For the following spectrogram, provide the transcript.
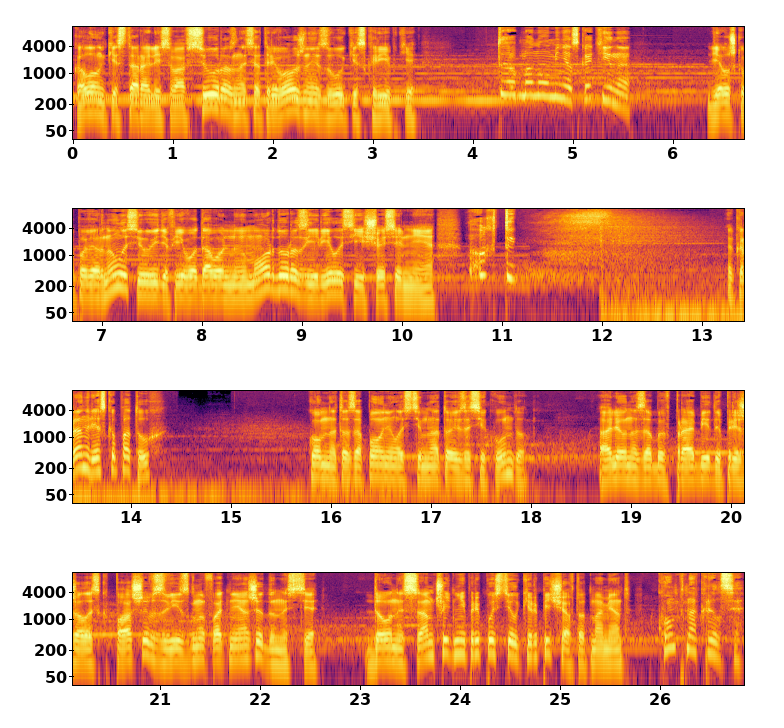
Колонки старались вовсю, разнося тревожные звуки скрипки. «Ты обманул меня, скотина!» Девушка повернулась и, увидев его довольную морду, разъярилась еще сильнее. «Ах ты!» Экран резко потух. Комната заполнилась темнотой за секунду. Алена, забыв про обиды, прижалась к Паше, взвизгнув от неожиданности. Да он и сам чуть не припустил кирпича в тот момент. «Комп накрылся?»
